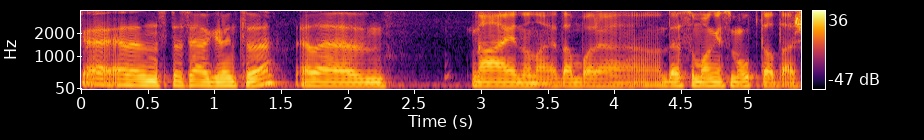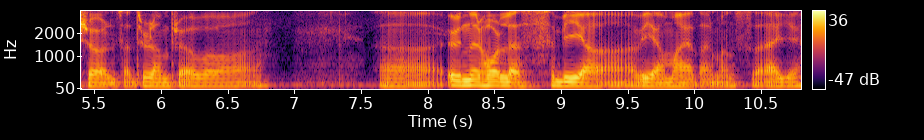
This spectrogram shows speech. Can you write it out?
Er det en spesiell grunn til det? Er det Nei, nei, nei. De bare, det er så mange som er opptatt av det sjøl, så jeg tror de prøver å uh, underholdes via, via, meg der, mens jeg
